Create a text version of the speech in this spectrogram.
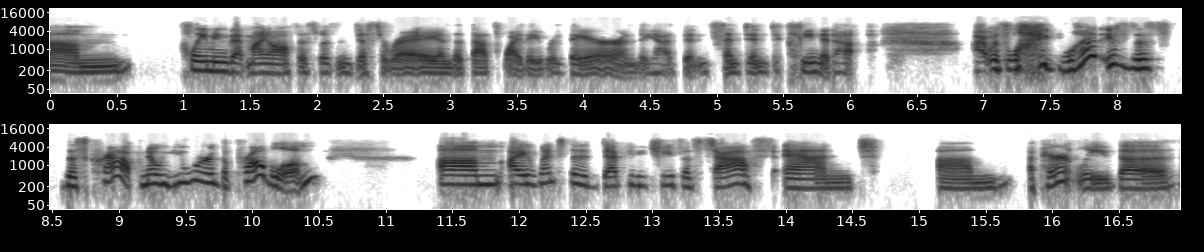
um, claiming that my office was in disarray and that that's why they were there and they had been sent in to clean it up. I was like, what is this this crap? No, you were the problem. Um, I went to the deputy chief of staff and um, apparently the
